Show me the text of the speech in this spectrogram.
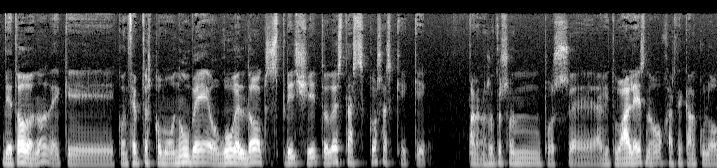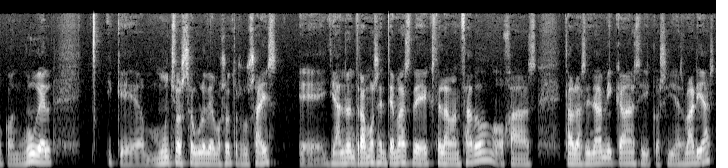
de todo, ¿no? de que conceptos como nube o Google Docs, Spreadsheet, todas estas cosas que, que para nosotros son pues, eh, habituales, ¿no? hojas de cálculo con Google y que muchos seguro de vosotros usáis, eh, ya no entramos en temas de Excel avanzado, hojas, tablas dinámicas y cosillas varias,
